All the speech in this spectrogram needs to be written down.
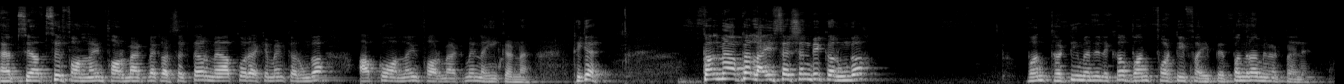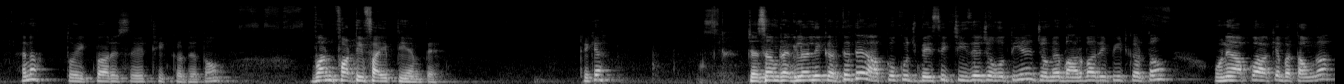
ऐप से आप सिर्फ़ ऑनलाइन फॉर्मेट में कर सकते हैं और मैं आपको रेकमेंड करूँगा, आपको ऑनलाइन फॉर्मेट में नहीं करना है। ठीक है? कल मैं आपका लाइव सेशन भी करूँगा। 130 मैंने लिखा 145 पे 15 मिनट पहले। है ना? तो एक बार इसे ठीक कर देता हूँ। 145 पीएम पे। ठीक है? जैसे हम रेगुलरली करते थे, आपको कुछ बेसिक चीज़ें जो होती हैं, जो मैं बार बार रिपीट करता हूँ, उन्हें आपको आके बताऊँगा।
